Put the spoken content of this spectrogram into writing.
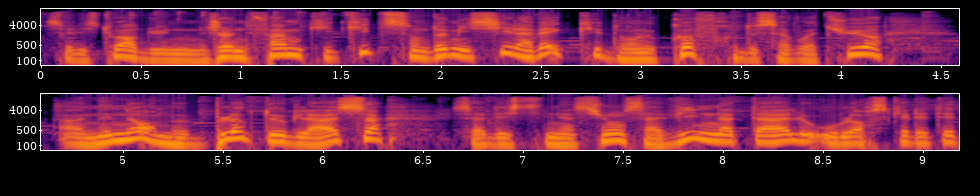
C'est l'histoire d'une jeune femme qui quitte son domicile avec, dans le coffre de sa voiture, un énorme bloc de glace. Sa destination, sa ville natale, où lorsqu'elle était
